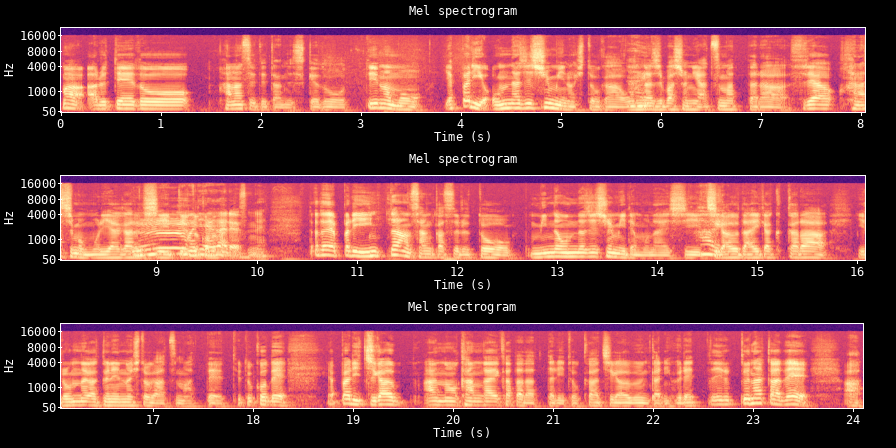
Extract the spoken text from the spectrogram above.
まあある程度話せてたんですけどっていうのもやっぱり同じ趣味の人が同じ場所に集まったら、そりゃ話も盛り上がるしってうんいうところなんですね。ただやっぱりインターン参加するとみんな同じ趣味でもないし、はい。違う大学からいろんな学年の人が集まってっていうところでやっぱり違うあの考え方だったりとか違う文化に触れていく中であ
